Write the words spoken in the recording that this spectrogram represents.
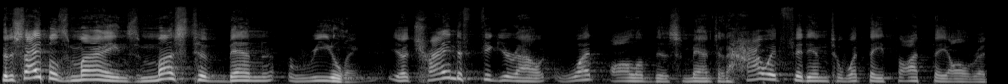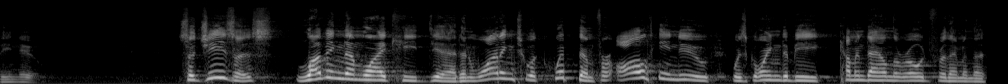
The disciples' minds must have been reeling you know, trying to figure out what all of this meant and how it fit into what they thought they already knew. So Jesus, loving them like he did and wanting to equip them for all he knew was going to be coming down the road for them in the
